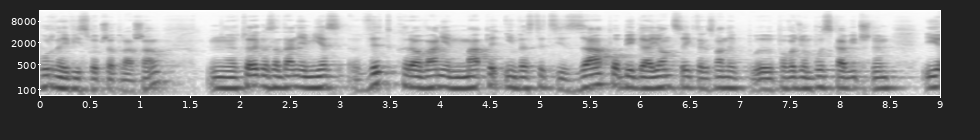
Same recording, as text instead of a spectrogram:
Górnej Wisły, przepraszam, którego zadaniem jest wykreowanie mapy inwestycji zapobiegającej tzw. powodziom błyskawicznym i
